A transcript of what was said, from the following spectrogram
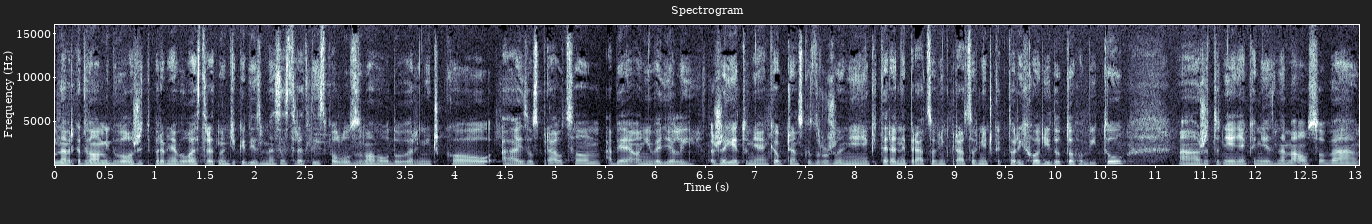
Napríklad veľmi dôležité pre mňa bolo aj stretnutie, kedy sme sa stretli spolu s domovou dôverničkou aj so správcom, aby aj oni vedeli, že je tu nejaké občianske združenie, nejaký terénny pracovník, pracovníčka, ktorý chodí do toho bytu, a že to nie je nejaká neznáma osoba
